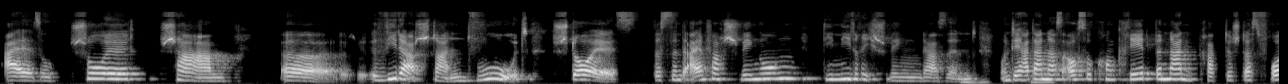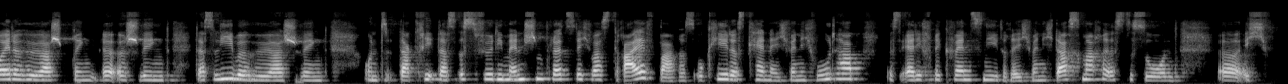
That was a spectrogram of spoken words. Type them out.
also Schuld, Scham, äh, Widerstand, Wut, Stolz, das sind einfach Schwingungen, die niedrig schwingender sind. Mhm. Und der hat dann das auch so konkret benannt, praktisch, dass Freude höher springt, äh, schwingt, dass Liebe höher schwingt. Und da krieg, das ist für die Menschen plötzlich was Greifbares. Okay, das kenne ich. Wenn ich Wut habe, ist eher die Frequenz niedrig. Wenn ich das mache, ist es so. Und äh, ich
